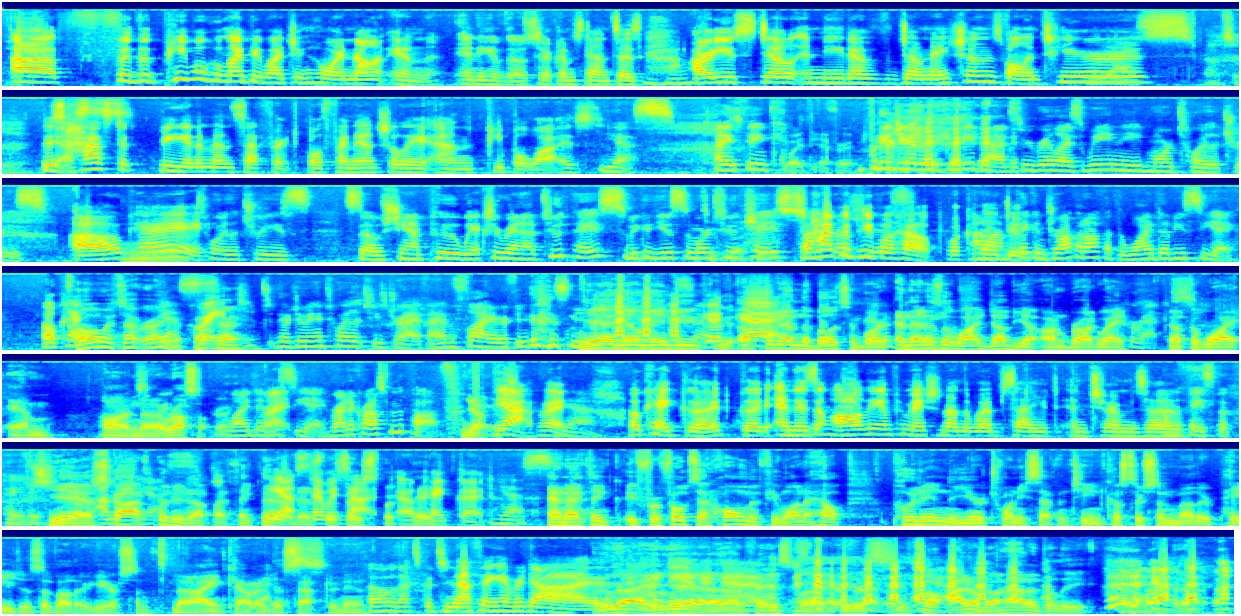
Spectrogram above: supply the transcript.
uh, for the people who might be watching who are not in any of those circumstances, are you still in need of donations, volunteers? Absolutely. This Yes. has to be an immense effort, both financially and people-wise. Yes. I think Quite the effort. putting together the goodie bags, we realized we need more toiletries. Okay. Toiletries. So shampoo, we actually ran out of toothpaste. We could use some more toothpaste. So how can people help? What can Um, they do? They can drop it off at the YWCA. Okay. Oh, is that right? Yes. Great. Okay. They're doing a toiletries drive. I have a flyer if you guys need Yeah, no, maybe Good, I'll put it on the bulletin board. would And be then is the YW on Broadway, Correct. not the YM on uh, Russell. YWCA, right across from the pub. Yep. Yeah, right. Yeah. Okay, good, good. And is all the information on the website in terms On of? the Facebook page. Yeah, Scott yes. put it up, I think. There Yes, it is, there the we saw it. Facebook Okay, page. good. Yes. And I think if- for folks at home, if you want to help, put in the year 2017 because there's some other pages of other years some- that I encountered this afternoon. Oh, that's good to know. Nothing ever dies. Right, on yeah, on Facebook. It's- it's all- I don't know how to delete. Yeah.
